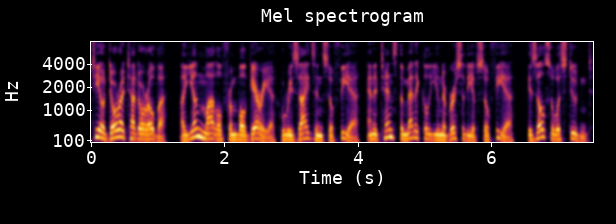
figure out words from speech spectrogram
Teodora Todorova, a young model from Bulgaria who resides in Sofia and attends the Medical University of Sofia, is also a student.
